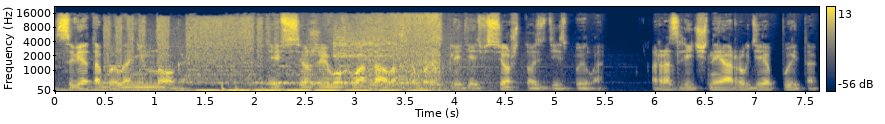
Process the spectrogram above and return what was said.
Света было немного, и все же его хватало, чтобы разглядеть все, что здесь было. Различные орудия пыток,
